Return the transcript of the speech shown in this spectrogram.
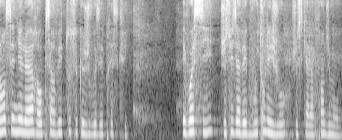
enseignez-leur à observer tout ce que je vous ai prescrit. Et voici, je suis avec vous tous les jours jusqu'à la fin du monde.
